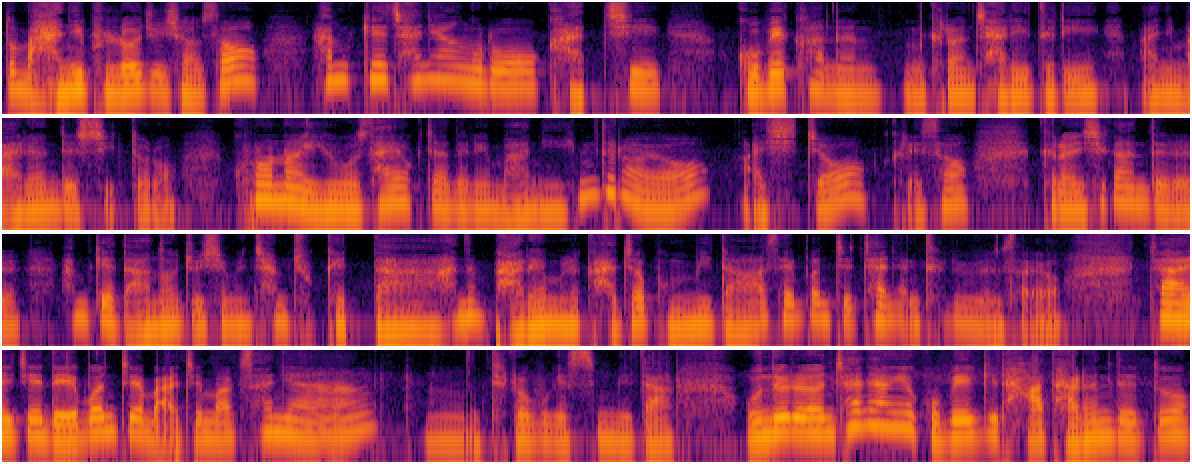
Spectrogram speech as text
또 많이 불러 주셔서 함께 찬양으로 같이 고백하는 그런 자리들이 많이 마련될 수 있도록 코로나 이후 사역자들이 많이 힘들어요. 아시죠? 그래서 그런 시간들을 함께 나눠주시면 참 좋겠다 하는 바램을 가져봅니다. 세 번째 찬양 들으면서요. 자, 이제 네 번째 마지막 찬양. 음, 들어보겠습니다. 오늘은 찬양의 고백이 다 다른데도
